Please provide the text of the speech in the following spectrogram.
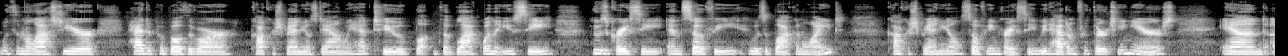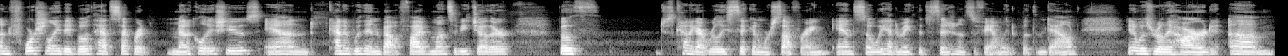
within the last year, had to put both of our Cocker Spaniels down. We had two the black one that you see, who's Gracie, and Sophie, who is a black and white Cocker Spaniel, Sophie and Gracie. We'd had them for 13 years. And unfortunately, they both had separate medical issues. And kind of within about five months of each other, both just kind of got really sick and were suffering. And so we had to make the decision as a family to put them down. And it was really hard. Um,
